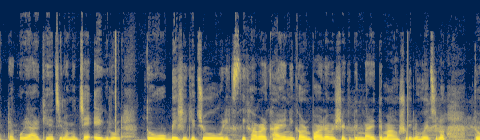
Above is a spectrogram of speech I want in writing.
একটা করে, আর খেয়েছিলাম হচ্ছে এগ রোল। তো বেশি কিছু রিক্সি খাবার খাইনি, কারণ পয়লা বৈশাখের দিন বাড়িতে মাংস ছিল, হয়েছিল। তো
